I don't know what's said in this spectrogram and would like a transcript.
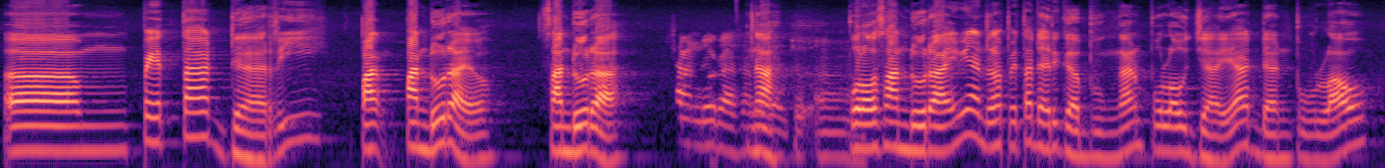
Em, peta dari Pa- Pandora yo. Sandora. Sandora, Sandora, Nah. Ah. Pulau Sandora ini adalah peta dari gabungan Pulau Jaya dan Pulau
